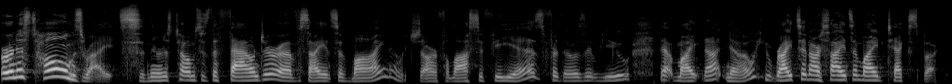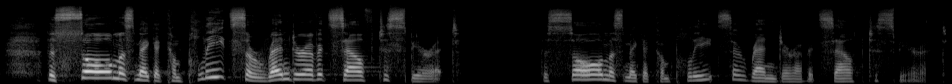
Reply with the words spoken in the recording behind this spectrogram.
Ernest Holmes writes, and Ernest Holmes is the founder of Science of Mind, which our philosophy is, for those of you that might not know. He writes in our Science of Mind textbook the soul must make a complete surrender of itself to spirit. The soul must make a complete surrender of itself to spirit.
